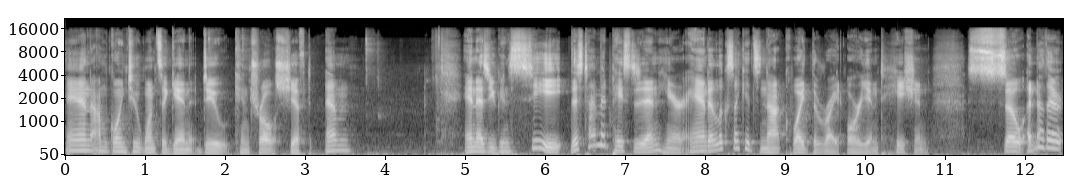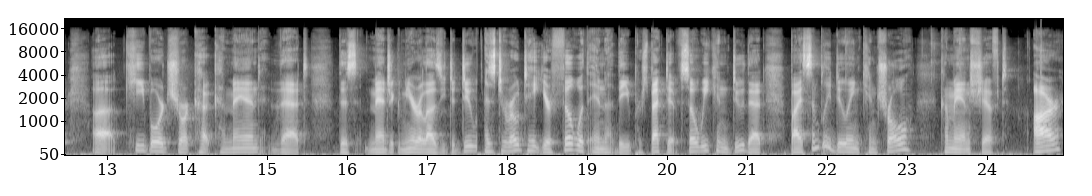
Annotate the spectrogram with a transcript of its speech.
And I'm going to once again do Control Shift M and as you can see, this time it pasted in here and it looks like it's not quite the right orientation. So another uh, keyboard shortcut command that this magic mirror allows you to do is to rotate your fill within the perspective. So we can do that by simply doing Control Command Shift R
